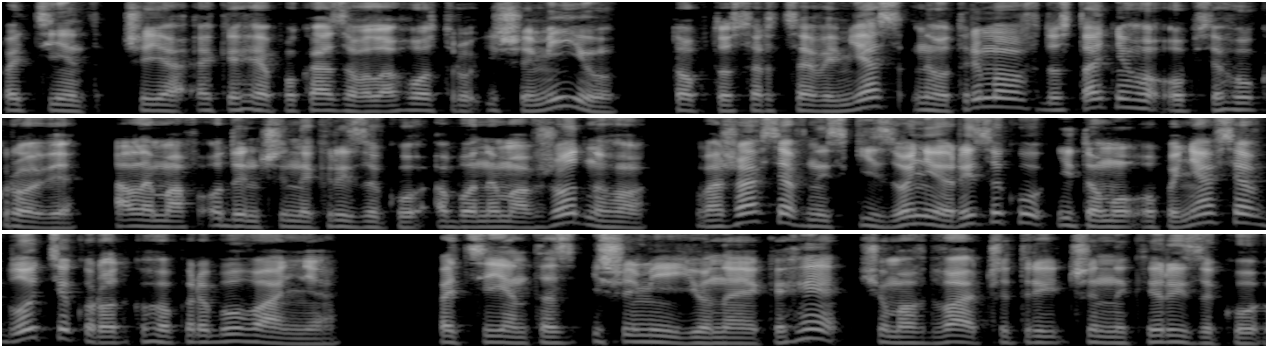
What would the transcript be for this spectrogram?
Пацієнт, чия ЕКГ показувала гостру ішемію, тобто серцевий м'яз, не отримував достатнього обсягу крові, але мав один чинник ризику або не мав жодного, вважався в низькій зоні ризику і тому опинявся в блоці короткого перебування. Пацієнта з ішемією на ЕКГ, що мав два чи три чинники ризику,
